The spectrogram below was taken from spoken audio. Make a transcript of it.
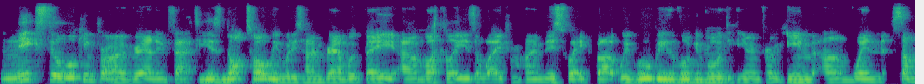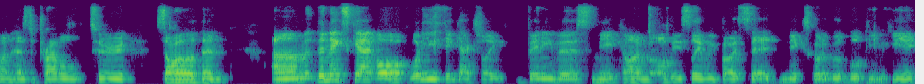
Nick still looking for home ground? In fact, he has not told me what his home ground would be. Um, luckily, he's away from home this week, but we will be looking forward to hearing from him um, when someone has to travel to Silothan. Um, the next game, oh, what do you think actually? Benny versus Nick. I'm obviously we both said Nick's got a good look in here.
